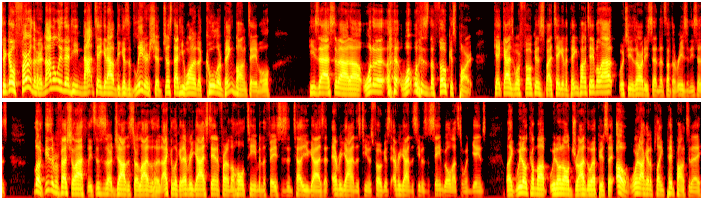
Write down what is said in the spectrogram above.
to go further, not only did he not take it out because of leadership, just that he wanted a cooler ping pong table. He's asked about uh, what, uh, what was the focus part? Get guys more focused by taking the ping pong table out, which he's already said that's not the reason. He says, look, these are professional athletes. This is our job. This is our livelihood. I can look at every guy, stand in front of the whole team in the faces, and tell you guys that every guy on this team is focused. Every guy on this team has the same goal, and that's to win games. Like we don't come up, we don't all drive the way up here and say, "Oh, we're not going to play ping pong today."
